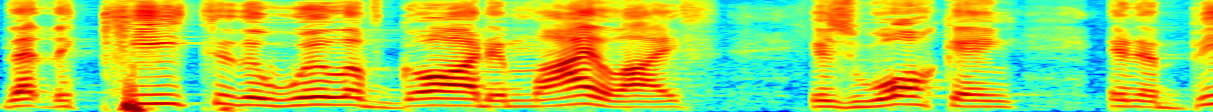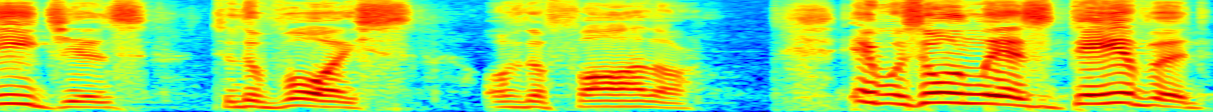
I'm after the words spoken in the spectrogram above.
that the key to the will of God in my life is walking in obedience to the voice of the Father. It was only as David,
